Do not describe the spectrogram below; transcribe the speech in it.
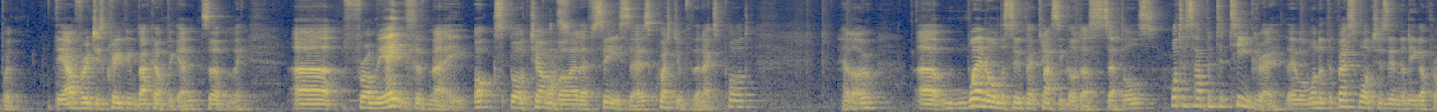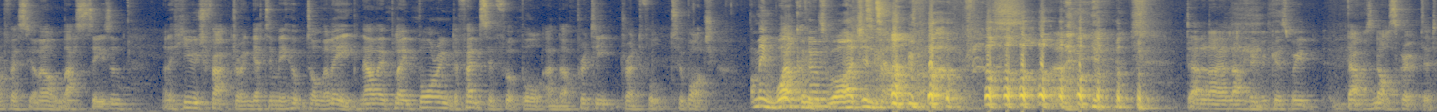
But the average is creeping back up again, certainly. Uh, from the 8th of May, Oxbow Chambo LFC says, question for the next pod. Hello. Uh, when all the Super Classico dust settles, what has happened to Tigre? They were one of the best watchers in the Liga Profesional last season and a huge factor in getting me hooked on the league. Now they play boring defensive football and are pretty dreadful to watch. I mean, welcome, Welcome to Argentina. Dan and I are laughing because we that was not scripted.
